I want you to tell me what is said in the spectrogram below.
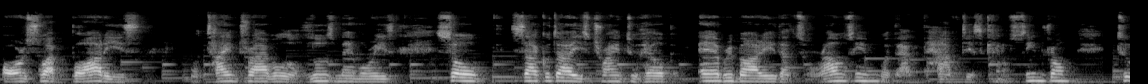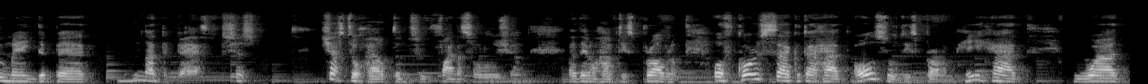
or swap bodies, or time travel, or lose memories. So Sakuta is trying to help everybody that surrounds him with that have this kind of syndrome to make the best not the best just just to help them to find a solution that they don't have this problem. Of course sakuta had also this problem. He had what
